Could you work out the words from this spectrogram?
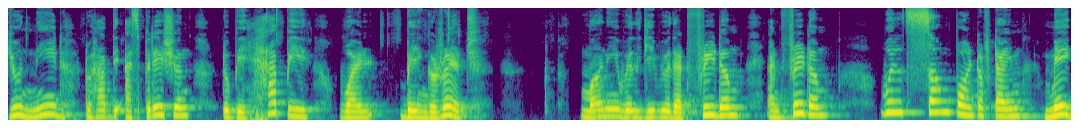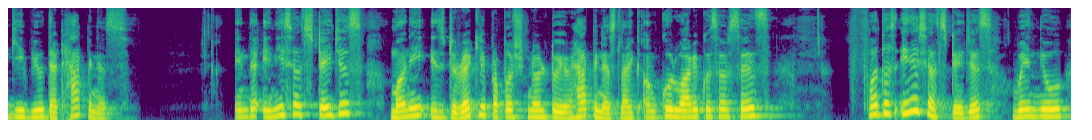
You need to have the aspiration to be happy while being rich money will give you that freedom and freedom will some point of time may give you that happiness. In the initial stages money is directly proportional to your happiness like ankur warikoo says. For the initial stages when you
